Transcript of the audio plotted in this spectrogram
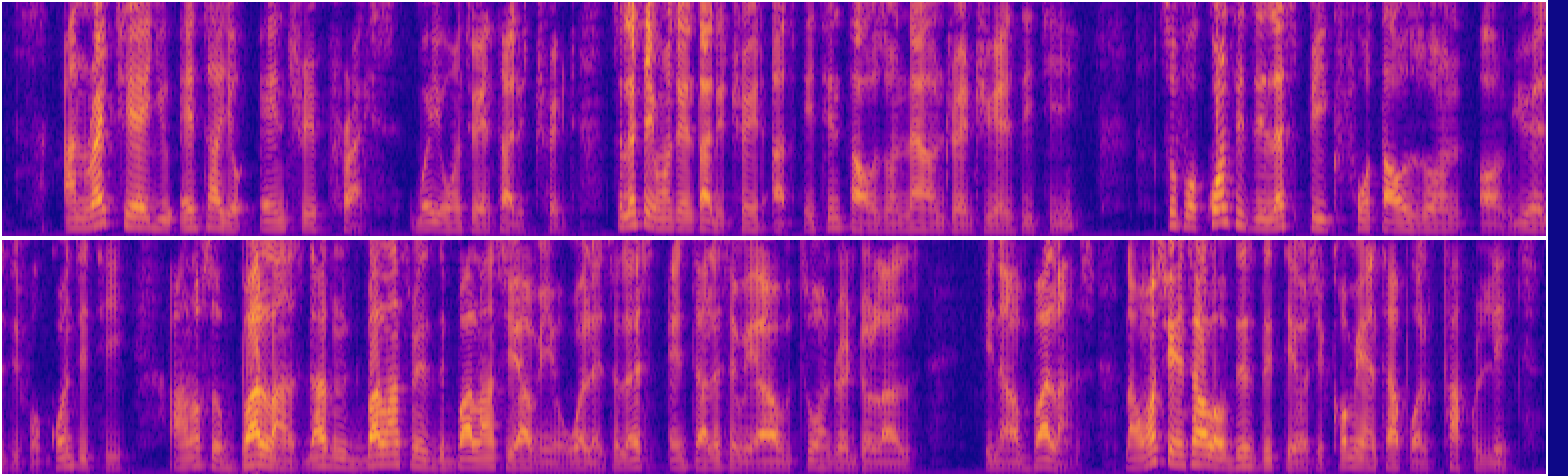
And right here, you enter your entry price where you want to enter the trade. So let's say you want to enter the trade at 18,900 USDT. So for quantity, let's pick 4,000 um, USD for quantity and also balance. That means balance means the balance you have in your wallet. So let's enter, let's say we have $200 in our balance. Now, once you enter all of these details, you come here and tap on calculate.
